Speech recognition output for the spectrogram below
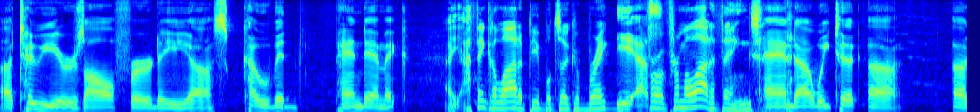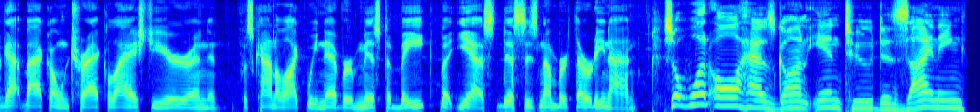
uh, two years off for the uh, COVID pandemic. I, think a lot of people took a break yes. from, from a lot of things. and uh, we took, uh, uh, got back on track last year, and it was kind of like we never missed a beat. But yes, this is number 39. So, what all has gone into designing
